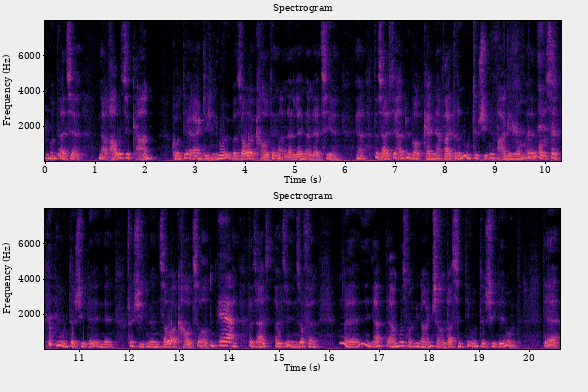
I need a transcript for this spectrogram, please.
Und als er nach Hause kam, konnte er eigentlich nur über Sauerkraut in anderen Ländern erzählen. Ja, das heißt, er hat überhaupt keine weiteren Unterschiede wahrgenommen, äh, außer die Unterschiede in den verschiedenen Sauerkrautsorten. Ja. Das heißt also insofern, äh, ja, da muss man genau hinschauen, was sind die Unterschiede und der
